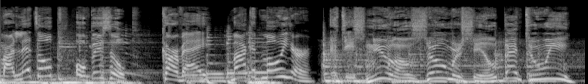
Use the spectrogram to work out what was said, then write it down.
Maar let op, op is op. Karwei, maak het mooier. Het is nu al zomersale bij TUI.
